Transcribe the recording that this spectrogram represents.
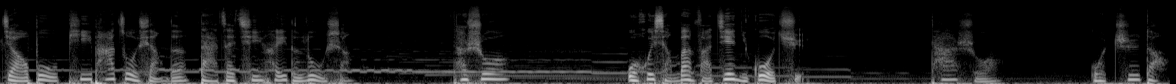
脚步噼啪作响地打在漆黑的路上。他说：“我会想办法接你过去。”他说：“我知道。”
